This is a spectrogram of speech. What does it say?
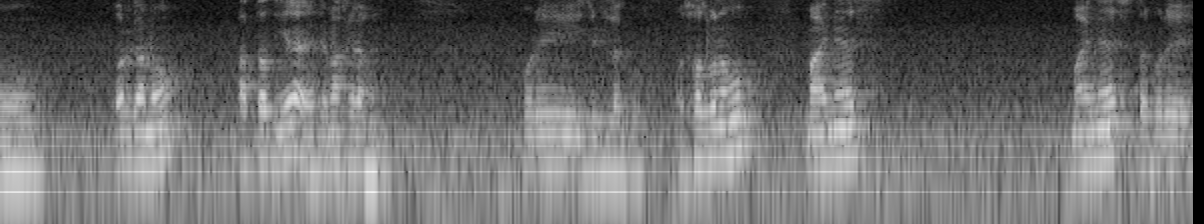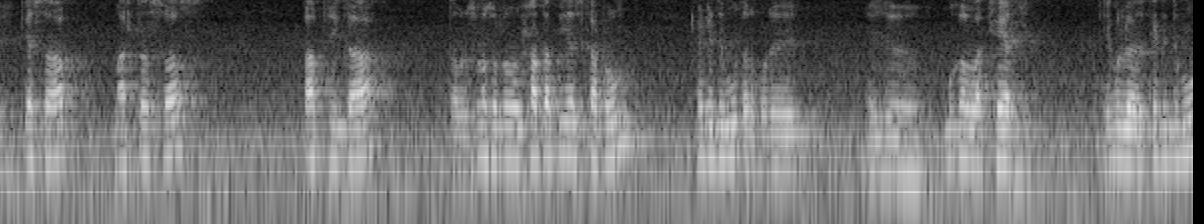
ও অর্গানো পাতা দিয়ে এটা মাখে রাখুন। পরে যেটি লাগবে। ও সস বানাবো, মাইনাস মাইনাস, তারপরে কেসাপ মাস্টার সস, পাপরিকা, তারপরে ছোটো ছোটো সাদা পেঁয়াজ কাটুন কেটে দেবো তারপরে এই যে মুখাল্লা খের, এগুলো কেটে দেবো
